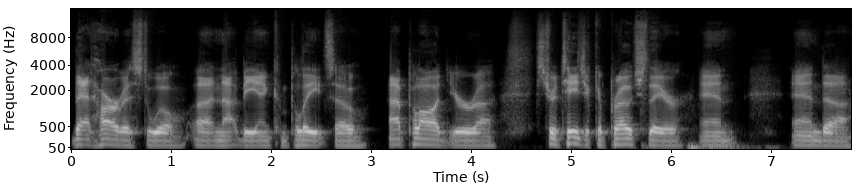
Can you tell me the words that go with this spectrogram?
That harvest will uh, not be incomplete. So I applaud your uh, strategic approach there, and and uh,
